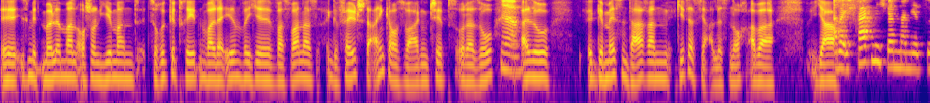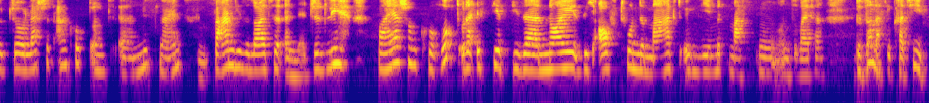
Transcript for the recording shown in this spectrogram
äh, ist mit Möllemann auch schon jemand zurückgetreten, weil da irgendwelche, was waren das, gefälschte Einkaufswagenchips oder so. Ja. Also gemessen daran geht das ja alles noch, aber ja. Aber ich frage mich, wenn man jetzt so Joe Laschet anguckt und äh, Nüsslein, waren diese Leute allegedly vorher schon korrupt oder ist jetzt dieser neu sich auftuende Markt irgendwie mit Masken und so weiter besonders lukrativ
